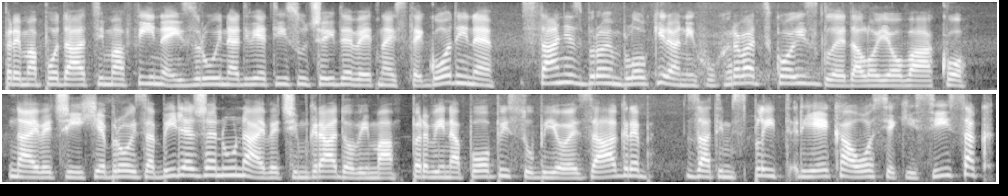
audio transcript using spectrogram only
Prema podacima FINE iz rujna 2019. godine, stanje s brojem blokiranih u Hrvatskoj izgledalo je ovako. Najveći ih je broj zabilježen u najvećim gradovima. Prvi na popisu bio je Zagreb, zatim Split, Rijeka, Osijek i Sisak,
